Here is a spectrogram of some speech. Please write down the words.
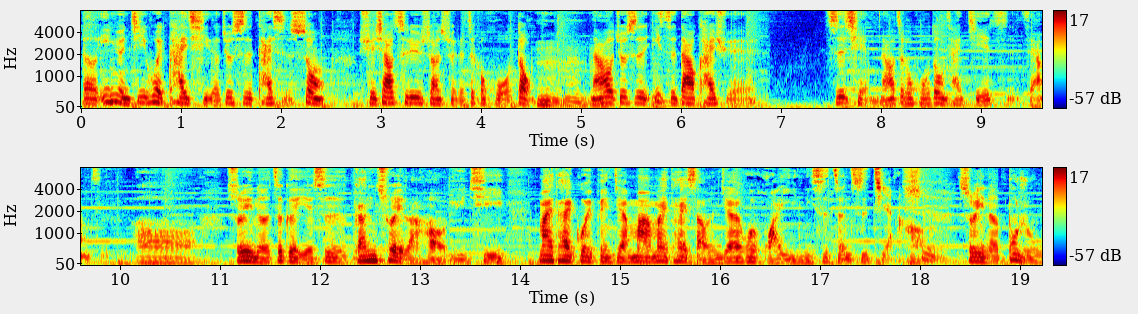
呃因缘机会开启了，就是开始送学校次氯酸水的这个活动，嗯嗯，然后就是一直到开学之前，然后这个活动才截止这样子。哦，所以呢，这个也是干脆啦哈，与其卖太贵被人家骂，卖太少人家会怀疑你是真是假哈。是所以呢，不如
